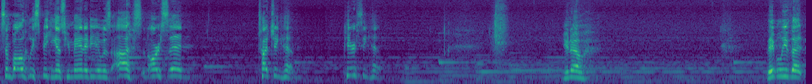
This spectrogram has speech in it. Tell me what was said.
symbolically speaking, as humanity, it was us and our sin touching him, piercing him. You know, they believe that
